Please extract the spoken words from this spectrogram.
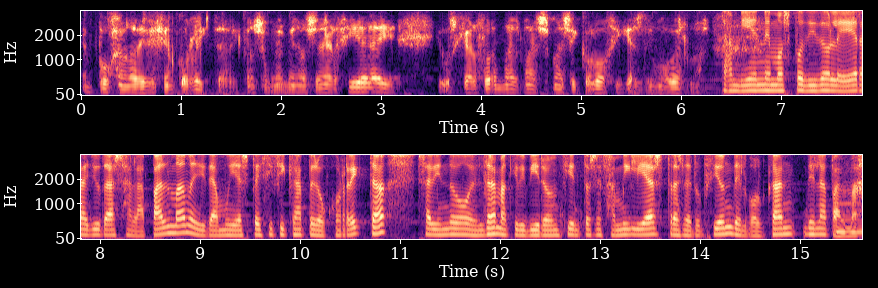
empuja en la dirección correcta de consumir menos energía y, buscar formas más, más ecológicas de movernos. También hemos podido leer ayudas a La Palma, medida muy específica pero correcta, sabiendo el drama que vivieron cientos de familias tras la erupción del volcán de La Palma.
